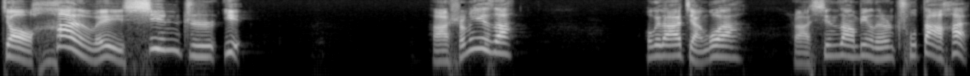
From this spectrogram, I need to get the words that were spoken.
叫汗为心之液，啊，什么意思啊？我给大家讲过呀。是吧？心脏病的人出大汗，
